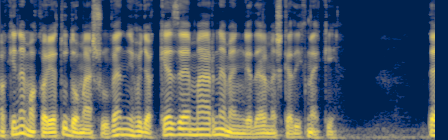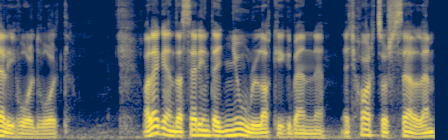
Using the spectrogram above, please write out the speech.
aki nem akarja tudomásul venni, hogy a keze már nem engedelmeskedik neki. Teli hold volt. A legenda szerint egy nyúl lakik benne, egy harcos szellem,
